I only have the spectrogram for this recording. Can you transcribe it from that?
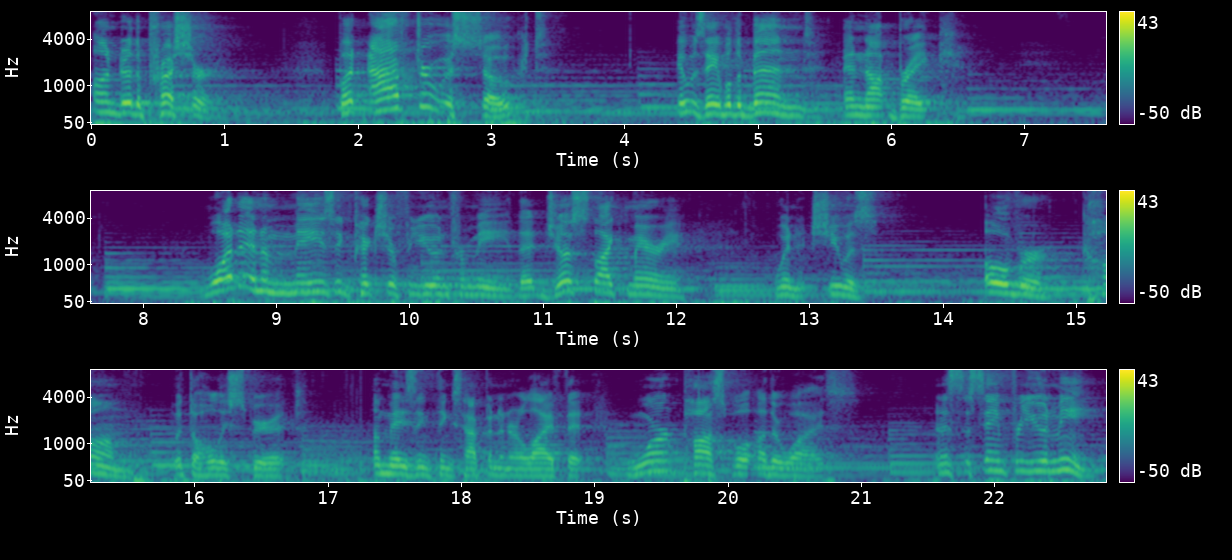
under the pressure. But after it was soaked, it was able to bend and not break. What an amazing picture for you and for me that just like Mary, when she was overcome with the Holy Spirit, amazing things happened in her life that weren't possible otherwise. And it's the same for you and me.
